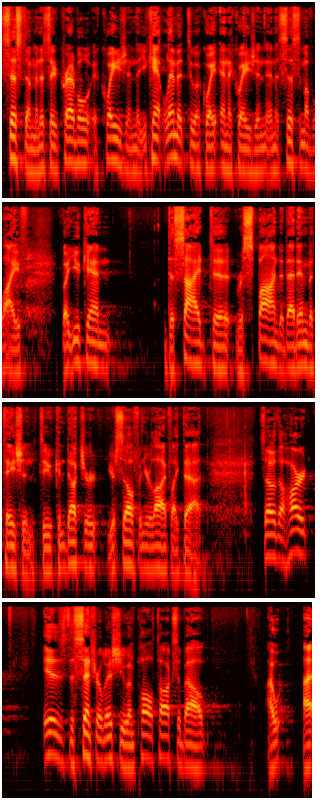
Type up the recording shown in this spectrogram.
system and it's an incredible equation that you can't limit to an equation in a system of life, but you can decide to respond to that invitation to conduct your, yourself and your life like that. So the heart is the central issue, and Paul talks about I, I,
